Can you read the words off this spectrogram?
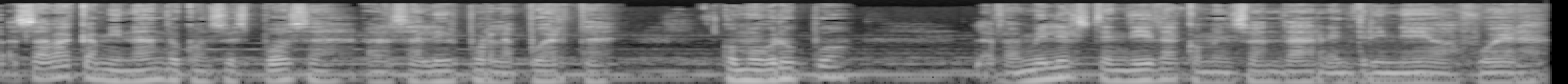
Pasaba caminando con su esposa al salir por la puerta. Como grupo, la familia extendida comenzó a andar en trineo afuera.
